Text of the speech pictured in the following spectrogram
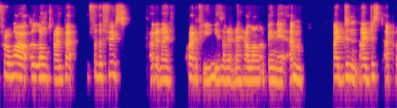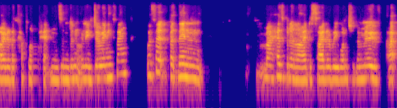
for a while, a long time, but for the first, I don't know, quite a few years, I don't know how long I've been there. Um, I didn't. I just uploaded a couple of patterns and didn't really do anything with it. But then my husband and I decided we wanted to move up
